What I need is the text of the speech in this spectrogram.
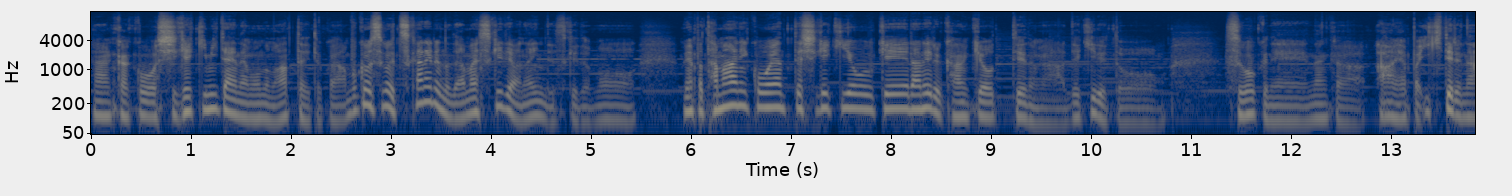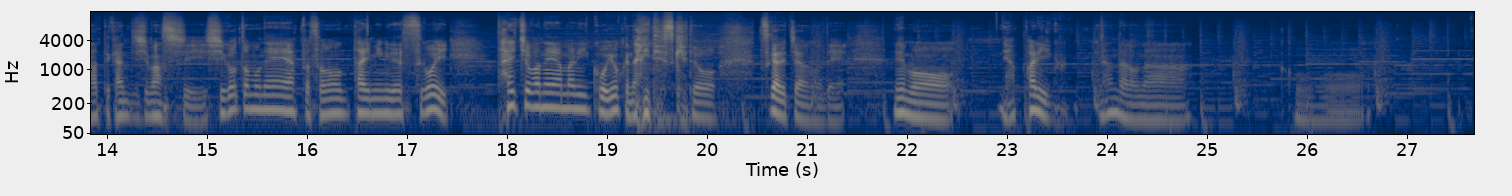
なんかこう刺激みたいなものもあったりとか僕もすごい疲れるのであまり好きではないんですけどもやっぱたまにこうやって刺激を受けられる環境っていうのができるとすごくねなんかああやっぱ生きてるなって感じしますし仕事もねやっぱそのタイミングですごい体調はねあまりこう良くないですけど疲れちゃうので。でもやっぱりなんだろうな。こう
